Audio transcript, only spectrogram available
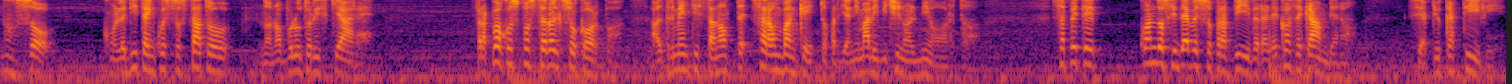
Non so, con le dita in questo stato non ho voluto rischiare. Fra poco sposterò il suo corpo, altrimenti stanotte sarà un banchetto per gli animali vicino al mio orto. Sapete, quando si deve sopravvivere le cose cambiano. Si è più cattivi.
